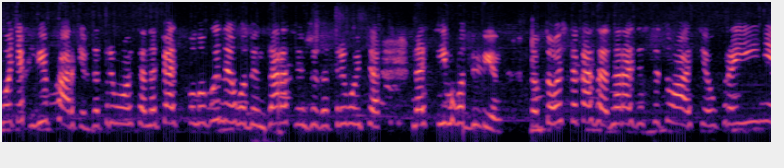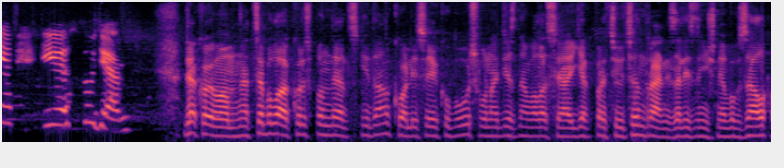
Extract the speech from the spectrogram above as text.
потяг Львів-Харків затримувався на 5,5 годин. Зараз він вже затримується на 7 годин. Тобто, ось така наразі ситуація в Україні і студія. Дякую вам. Це була кореспондент сніданку Аліса Якубович. Вона дізнавалася, як працює центральний залізничний вокзал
